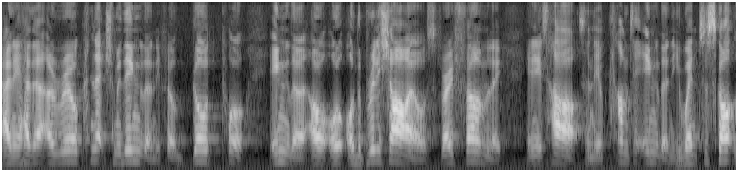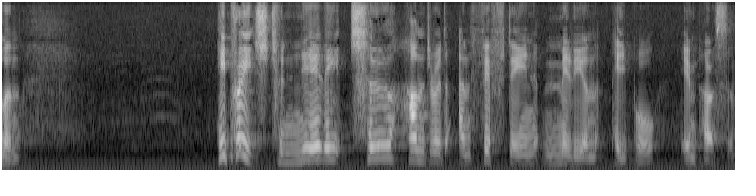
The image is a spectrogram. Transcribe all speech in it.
And he had a, a real connection with England. He felt God put England or, or, or the British Isles very firmly in his heart, and he'll come to England. He went to Scotland. He preached to nearly 215 million people in person.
